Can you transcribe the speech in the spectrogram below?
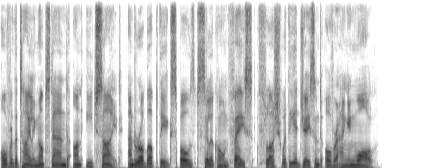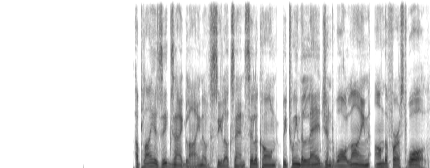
over the tiling upstand on each side and rub up the exposed silicone face flush with the adjacent overhanging wall. Apply a zigzag line of N silicone between the ledge and wall line on the first wall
